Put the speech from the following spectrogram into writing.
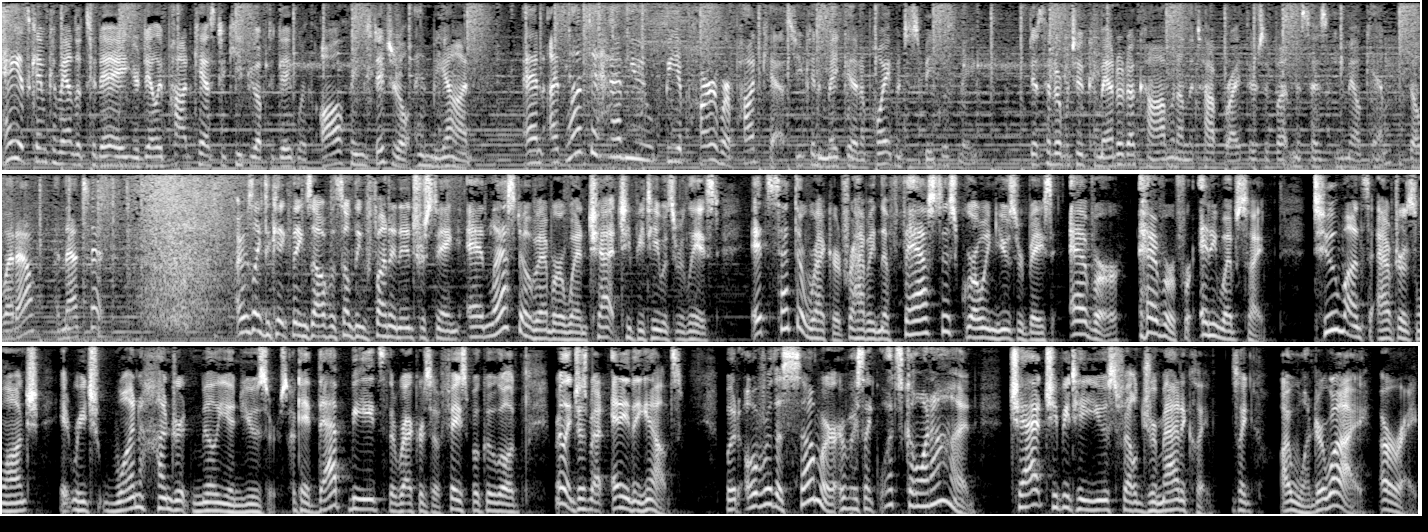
Hey, it's Kim Komando today, your daily podcast to keep you up to date with all things digital and beyond. And I'd love to have you be a part of our podcast. You can make an appointment to speak with me. Just head over to komando.com, and on the top right, there's a button that says Email Kim. Fill that out, and that's it. I always like to kick things off with something fun and interesting. And last November, when ChatGPT was released, it set the record for having the fastest growing user base ever, ever for any website. Two months after its launch, it reached 100 million users. Okay, that beats the records of Facebook, Google, really just about anything else. But over the summer, everybody's like, what's going on? Chat GPT use fell dramatically. It's like, I wonder why. All right.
